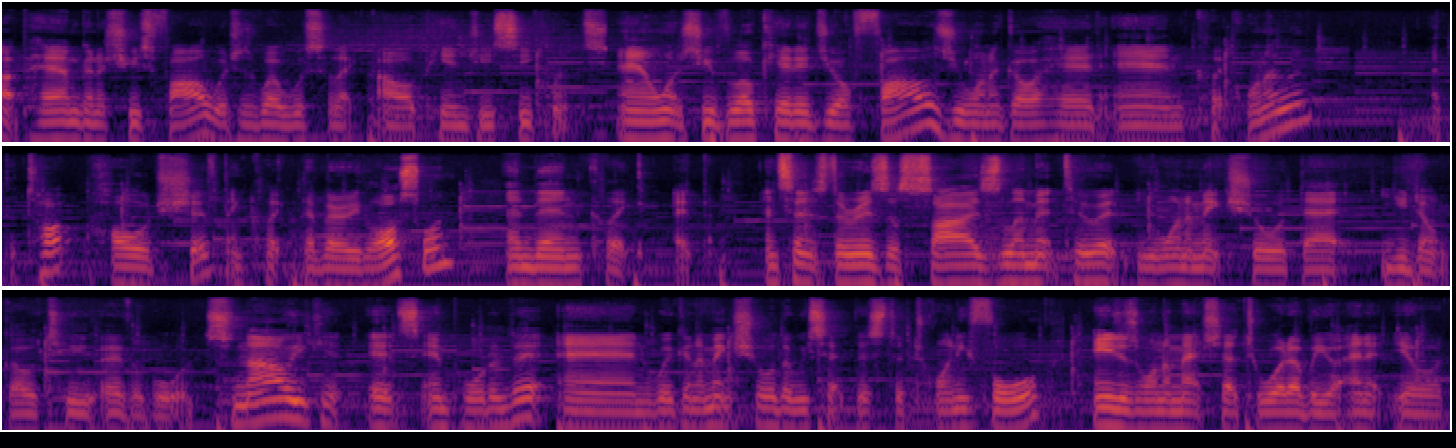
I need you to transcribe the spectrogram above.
Up here, I'm gonna choose file, which is where we'll select our PNG sequence. And once you've located your files, you wanna go ahead and click one of them at the top, hold shift and click the very last one and then click open. And since there is a size limit to it, you wanna make sure that you don't go too overboard. So now you can, it's imported it and we're gonna make sure that we set this to 24 and you just wanna match that to whatever your, your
